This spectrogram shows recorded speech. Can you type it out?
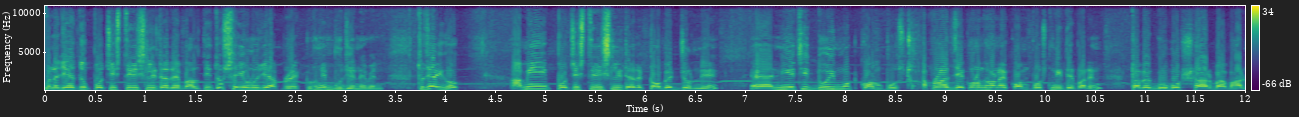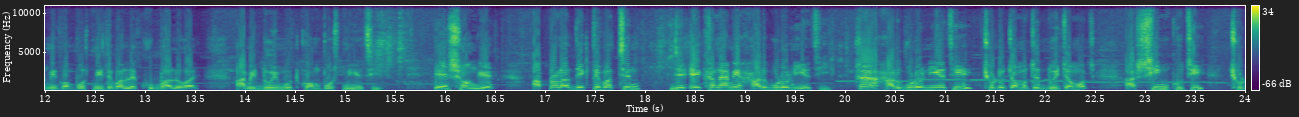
মানে যেহেতু পঁচিশ তিরিশ লিটারের বালতি, তো সেই অনুযায়ী আপনারা একটুখানি বুঝে নেবেন। তো যাই হোক, আমি পঁচিশ তিরিশ লিটারের টবের জন্যে নিয়েছি দুই মুট কম্পোস্ট। আপনারা যে কোনো ধরনের কম্পোস্ট নিতে পারেন, তবে গোবর সার বা ভার্মি কম্পোস্ট নিতে পারলে খুব ভালো হয়। আমি দুই মুট কম্পোস্ট নিয়েছি। এর সঙ্গে আপনারা দেখতে পাচ্ছেন যে এখানে আমি হাড় গুঁড়ো নিয়েছি। হ্যাঁ হাড় গুঁড়ো নিয়েছি, ছোট চামচের দুই চামচ আর শিংকুচি ছোট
